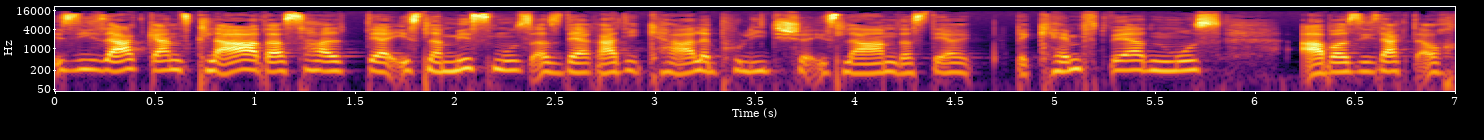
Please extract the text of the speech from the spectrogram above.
sie sagt ganz klar, dass halt der Islamismus, also der radikale politische Islam, dass der bekämpft werden muss. Aber sie sagt auch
